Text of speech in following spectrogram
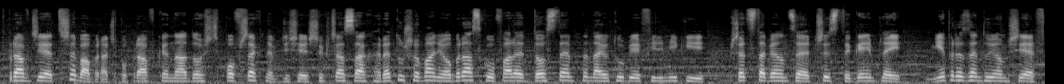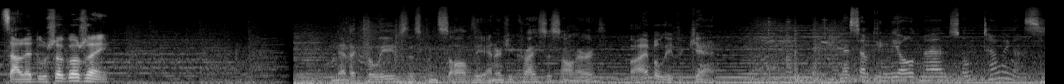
Wprawdzie trzeba brać poprawkę na dość powszechne w dzisiejszych czasach retuszowanie obrazków, ale dostępne na YouTubie filmiki przedstawiające czysty gameplay nie prezentują się wcale dużo gorzej. Nevik believes this can solve the energy crisis on Earth. I believe it can. Has something the old man's not telling us.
